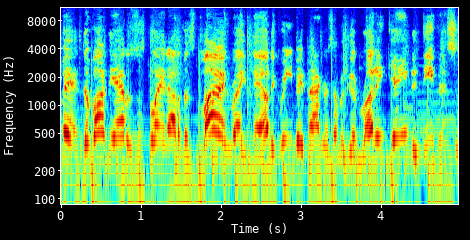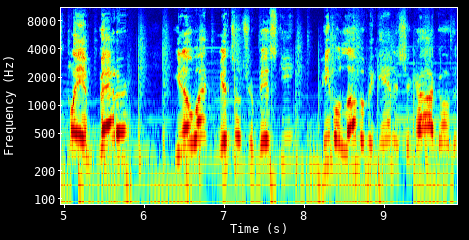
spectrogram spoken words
man, Davante Adams is playing out of his mind right now. The Green Bay Packers have a good running game. The defense is playing better. You know what? Mitchell Trubisky, people love him again in Chicago.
